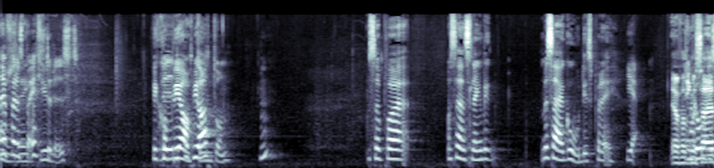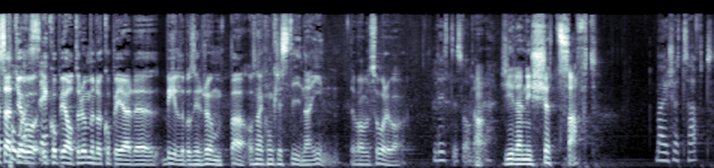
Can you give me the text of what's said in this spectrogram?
Vi träffades på. Efterlyst. Vid Vid kopiatorn. kopiatorn. Och, så på, och sen slängde Messiah godis på dig. Ja. Ja, fast En Messiah satt ju i kopiatorrummet och kopierade bilder på sin rumpa och sen kom Kristina in. Det var väl så det var? Lite så var Ja. det. Gillar ni köttsaft? Vad är köttsaft?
